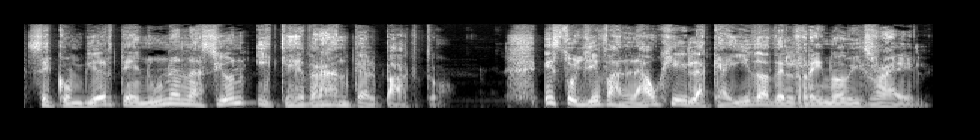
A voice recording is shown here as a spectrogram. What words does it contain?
se convierte en una nación y quebranta el pacto. Esto lleva al auge y la caída del reino de Israel,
